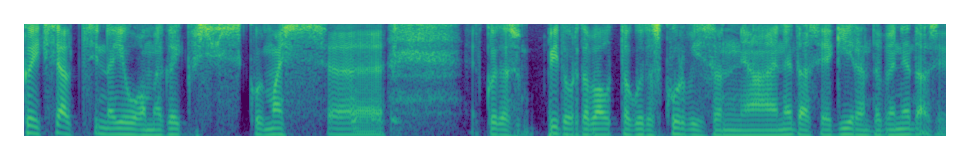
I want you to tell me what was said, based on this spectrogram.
kõik sealt sinna jõuame, kõik siis, kui mass et kuidas pidurdab auto, kuidas kurvis on ja nii edasi ja kiirendab ja nii edasi.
